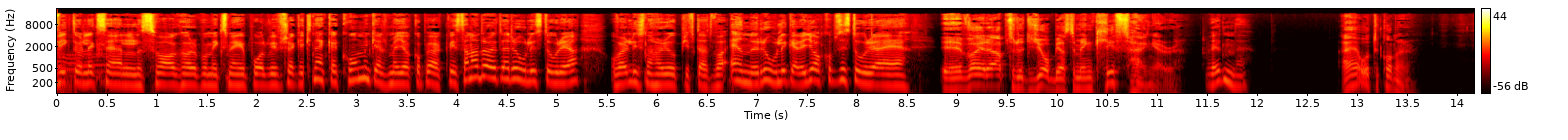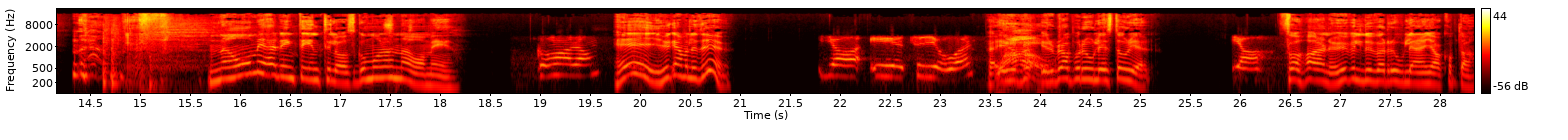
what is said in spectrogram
Victor Lexell, svag hör på Mix Megapol. Vi försöker knäcka komikern som är Jakob Ökvist. Han har dragit en rolig historia och våra lyssnare har i uppgift att vara ännu roligare. Jakobs historia är, Eh, vad är det absolut jobbigaste med en cliffhanger? jag vet inte. Nej, jag återkommer. Naomi har ringt in till oss. God morgon Naomi. God morgon. Hej, hur gammal är du? Jag är tio år. Är, du bra, är du bra på roliga historier? Ja. Få höra nu, hur vill du vara roligare än Jakob då?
